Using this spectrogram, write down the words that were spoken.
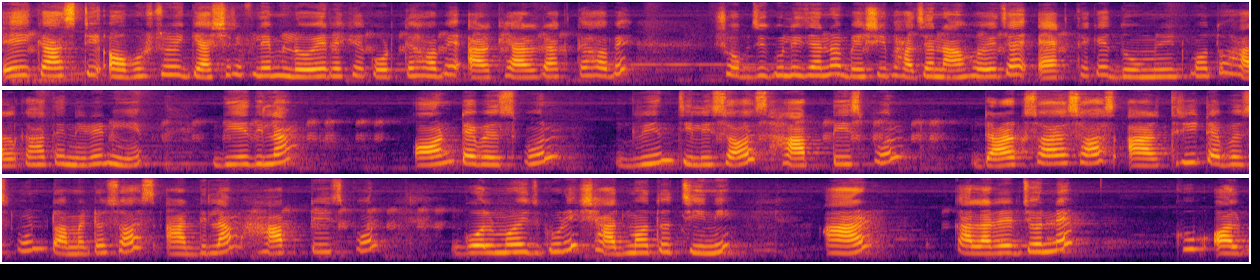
এই কাজটি অবশ্যই গ্যাসের ফ্লেম লোয়ে রেখে করতে হবে আর খেয়াল রাখতে হবে। সবজিগুলি যেন বেশি ভাজা না হয়ে যায়, এক থেকে দু মিনিট মতো হালকা হাতে নেড়ে নিয়ে দিয়ে দিলাম one tablespoon green chilli sauce half spoon dark soya sauce আর থ্রি টেবিল স্পুন টমেটো সস আর দিলাম হাফ স্পুন গোলমরিচ গুঁড়ি, স্বাদ মতো চিনি আর কালারের জন্যে খুব অল্প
